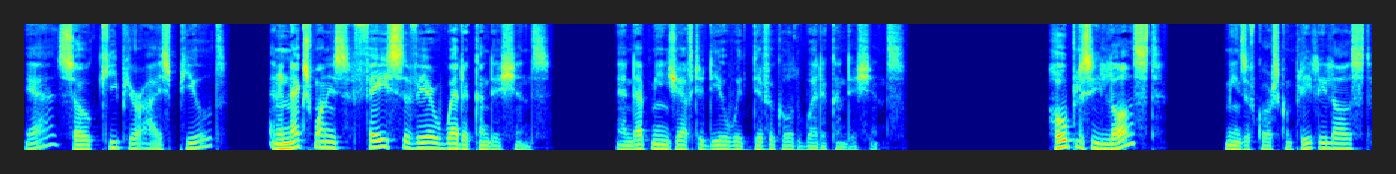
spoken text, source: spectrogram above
Yeah, so keep your eyes peeled. And the next one is face severe weather conditions. And that means you have to deal with difficult weather conditions. Hopelessly lost means, of course, completely lost.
